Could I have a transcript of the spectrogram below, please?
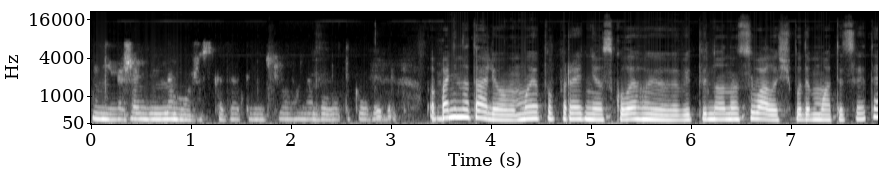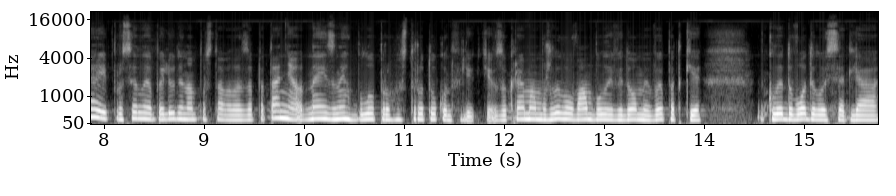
Ні, на жаль, не можу сказати нічого, не було такої вибірки. Пані Наталію, ми попередньо з колегою відповідно анонсували, що будемо мати цей етер, і просили, аби люди нам поставили запитання. Одне із них було про гостроту конфліктів. Зокрема, можливо, вам були відомі випадки, коли доводилося для,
